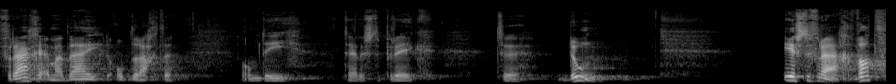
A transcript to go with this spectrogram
vragen er maar bij, de opdrachten, om die tijdens de preek te doen. Eerste vraag, wat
